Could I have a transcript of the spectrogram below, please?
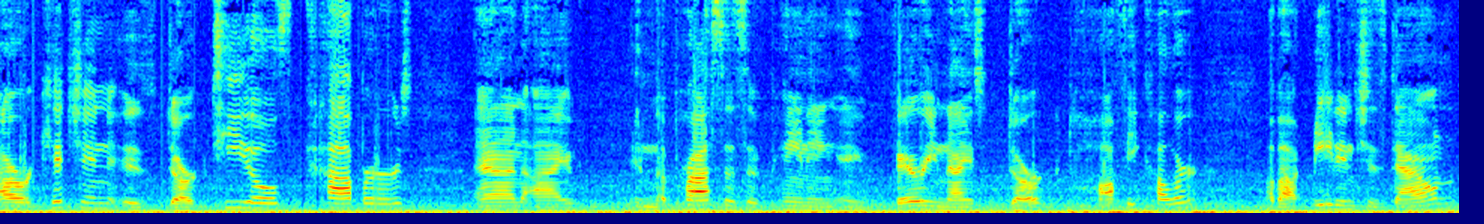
our kitchen is dark teals, coppers, and I'm in the process of painting a very nice dark toffee color, about eight inches down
